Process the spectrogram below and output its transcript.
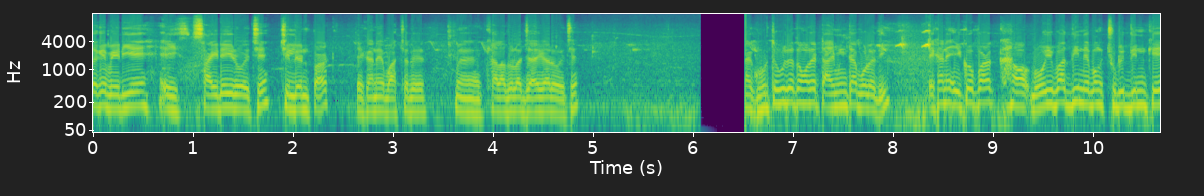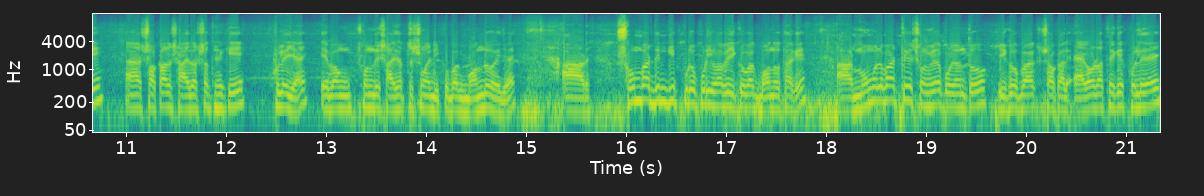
থেকে বেরিয়ে এই সাইডেই রয়েছে চিলড্রেন পার্ক এখানে বাচ্চাদের খেলাধুলার জায়গা রয়েছে। ঘুরতে ঘুরতে তোমাদের টাইমিংটা বলে দিই। এখানে ইকো পার্ক রবিবার দিন এবং ছুটির দিনকে সকাল সাড়ে দশটা থেকে খুলে যায় এবং সন্ধ্যে সাড়ে সাতটার সময় ইকো পার্ক বন্ধ হয়ে যায়। আর সোমবার দিন কি পুরোপুরিভাবে ইকো পার্ক বন্ধ থাকে? আর মঙ্গলবার থেকে শনিবার পর্যন্ত ইকো পার্ক সকাল এগারোটা থেকে খুলে যায়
